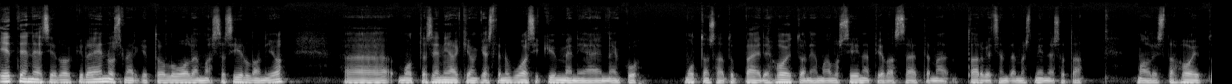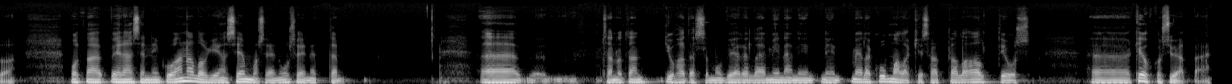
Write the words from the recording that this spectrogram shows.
etenee. Siellä on kyllä ennusmerkit ollut olemassa silloin jo, mutta sen jälkeen on kestänyt vuosikymmeniä ennen kuin mut on saatu päihdehoitoon ja mä ollut siinä tilassa, että mä tarvitsen tämmöistä Minnesota-mallista hoitoa. Mutta mä vedän sen niin kuin analogian semmoiseen usein, että ää, sanotaan Juha tässä mun vierellä ja minä, niin, niin meillä kummallakin saattaa olla alttius ää, keuhkosyöpään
